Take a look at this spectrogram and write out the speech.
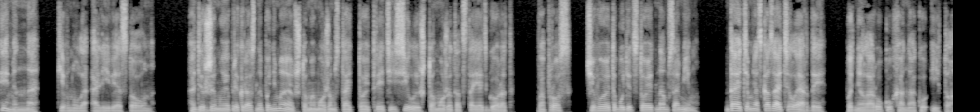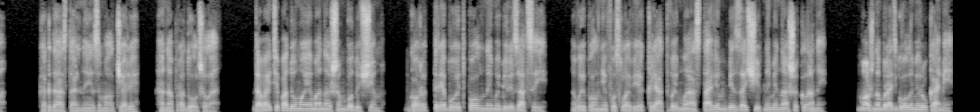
Именно, кивнула Оливия Стоун. Одержимые прекрасно понимают, что мы можем стать той третьей силой, что может отстоять город. Вопрос, чего это будет стоить нам самим? Дайте мне сказать, лэрды, подняла руку Ханаку Ито. Когда остальные замолчали, она продолжила. «Давайте подумаем о нашем будущем. Город требует полной мобилизации. Выполнив условия клятвы, мы оставим беззащитными наши кланы. Можно брать голыми руками.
